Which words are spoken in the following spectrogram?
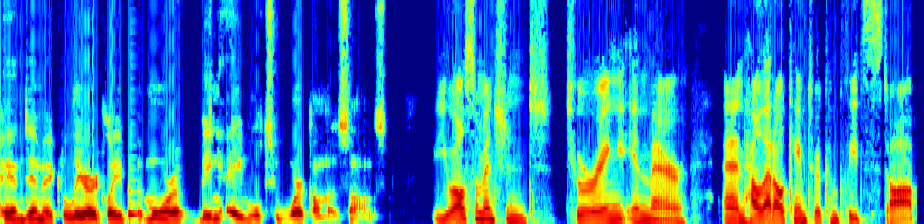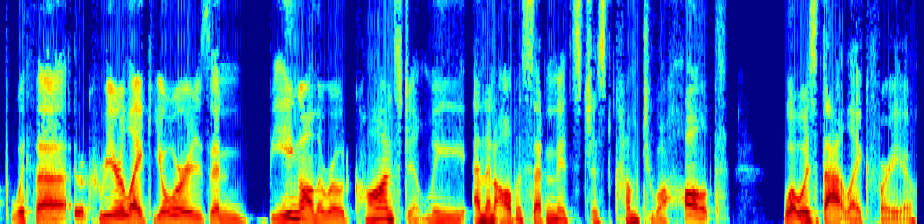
pandemic lyrically, but more of being able to work on those songs. you also mentioned touring in there and how that all came to a complete stop with a yeah. career like yours and being on the road constantly and then all of a sudden it's just come to a halt what was that like for you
